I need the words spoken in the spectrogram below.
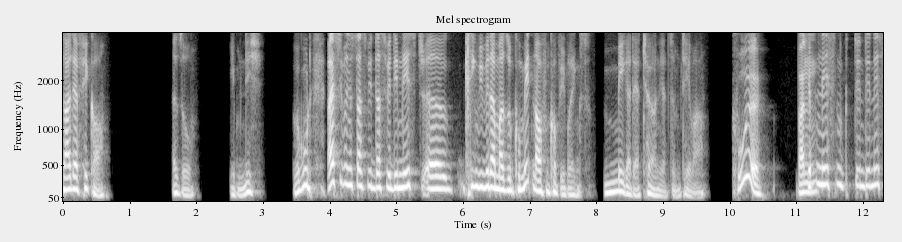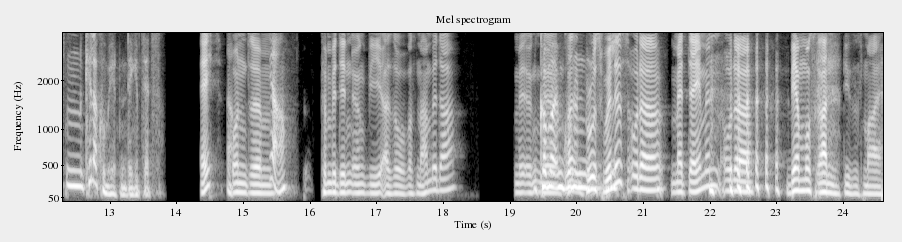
Total der Ficker. Also, eben nicht. Aber gut. Weißt du übrigens, dass wir, dass wir demnächst äh, kriegen wir wieder mal so einen Kometen auf den Kopf übrigens. Mega der Turn jetzt im Thema. Cool. Gibt Wann? den nächsten, den, den nächsten Killer-Kometen, den gibt's jetzt. Echt? Ja. Und ähm, Ja. Können wir den irgendwie, also was machen wir da? Können wir, Können wir im Grunde- Bruce Willis oder Matt Damon oder wer muss ran dieses Mal?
